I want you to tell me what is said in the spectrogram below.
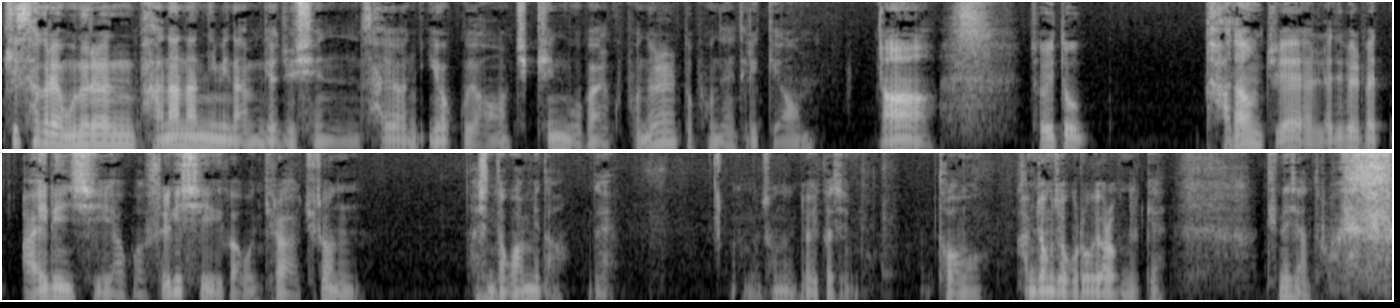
키스타그램 오늘은 바나나님이 남겨주신 사연이었고요. 치킨 모바일 쿠폰을 또 보내드릴게요. 아, 저희 또 다다음 주에 레드벨벳 아이린 씨하고 슬기 씨가 원키라 출연하신다고 합니다. 네. 저는 여기까지 더 뭐 감정적으로 여러분들께 티내지 않도록 하겠습니다.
